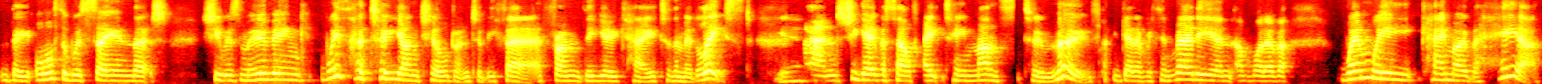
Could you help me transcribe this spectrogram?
the author was saying that she was moving with her two young children, to be fair, from the UK to the Middle East. Yeah. And she gave herself 18 months to move and get everything ready and, and whatever. When we came over here,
